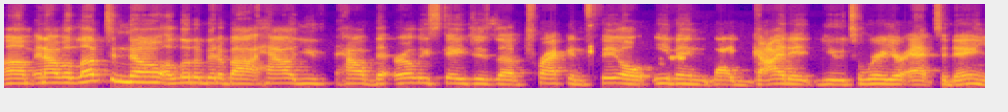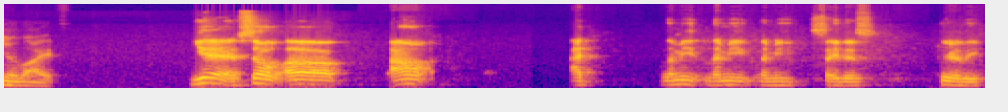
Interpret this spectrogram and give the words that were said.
Um, and I would love to know a little bit about how you how the early stages of track and field even like guided you to where you're at today in your life. Yeah, so uh, I don't. I let me let me let me say this clearly.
